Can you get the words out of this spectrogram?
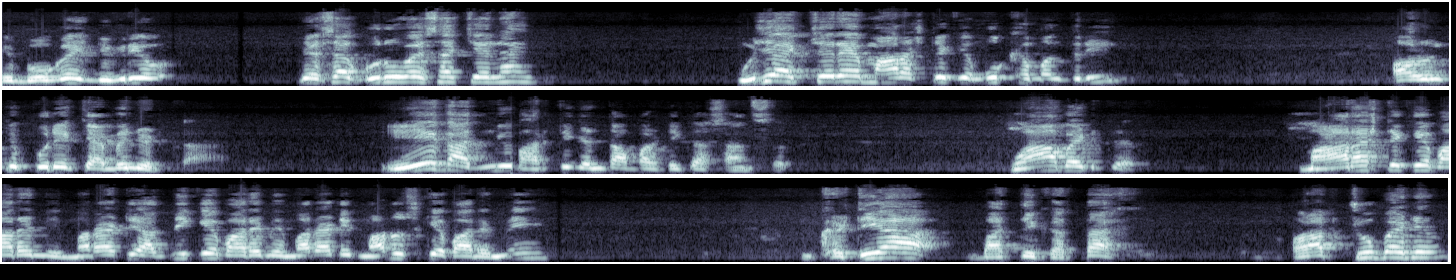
ये बोगस डिग्री, जैसा गुरु वैसा चेला है। मुझे आश्चर्य है महाराष्ट्र के मुख्यमंत्री और उनके पूरे कैबिनेट का। एक आदमी भारतीय जनता पार्टी का सांसद। वहाँ बैठकर, महाराष्ट्र के बारे में, मराठी आदमी के बारे में, मराठी मानुष के बारे में घटिया बातें करता है। और आप चुप बैठे हो।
